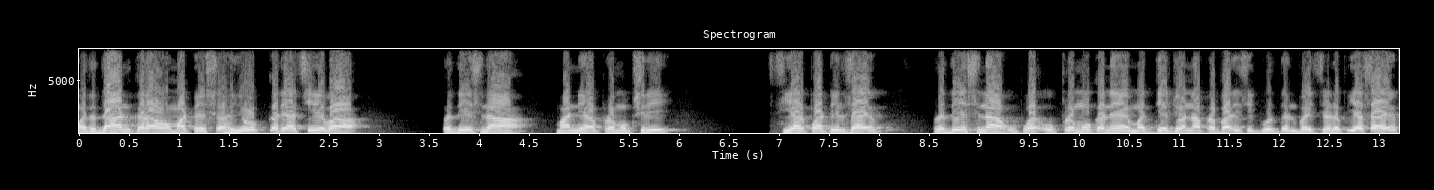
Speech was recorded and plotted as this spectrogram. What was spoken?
મતદાન કરાવવા માટે સહયોગ કર્યા છે એવા પ્રદેશના માન્ય પ્રમુખશ્રી સી આર પાટીલ સાહેબ, પ્રદેશના ઉપ, ઉપપ્રમુખ અને મધ્ય ઝોનના પ્રભારી શ્રી ગોરધનભાઈ ઝડપિયા સાહેબ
